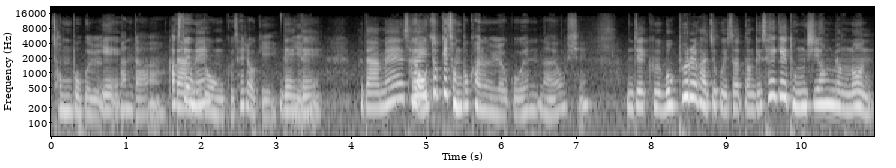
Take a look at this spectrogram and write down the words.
전복을 예. 한다. 학생운동 그 세력이. 네, 예. 네. 그다음에 사회 어떻게 전복하려고 했나요, 혹시? 이제 그 목표를 가지고 있었던 게 세계 동시 혁명론,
